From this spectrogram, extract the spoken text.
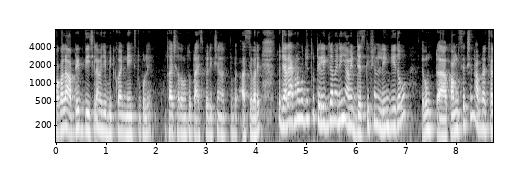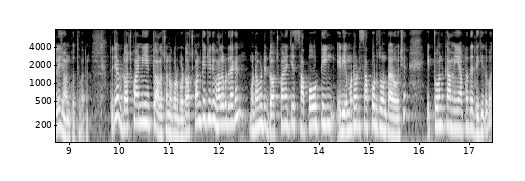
সকালে আপডেট দিয়েছিলাম যে বিটকয়েন নেক্সট বলে, কোথায় সাধারণত প্রাইস প্রেডিকশন আসতে পারে। তো যারা এখনও পর্যন্ত টেলিগ্রামে নেই, আমি ডেসক্রিপশনে লিঙ্ক দিয়ে দেবো এবং কমেন্ট সেকশন আপনারা চালিয়ে জয়েন করতে পারেন। তো যাক ডচ কয়েন নিয়ে একটু আলোচনা করব। ডচ কয়েনকে যদি ভালো করে দেখেন, মোটামুটি ডচ কয়েনের যে সাপোর্টিং এরিয়া মোটামুটি সাপোর্ট জোনটা রয়েছে, একটুখানি আমি আপনাদের দেখিয়ে দেবো।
